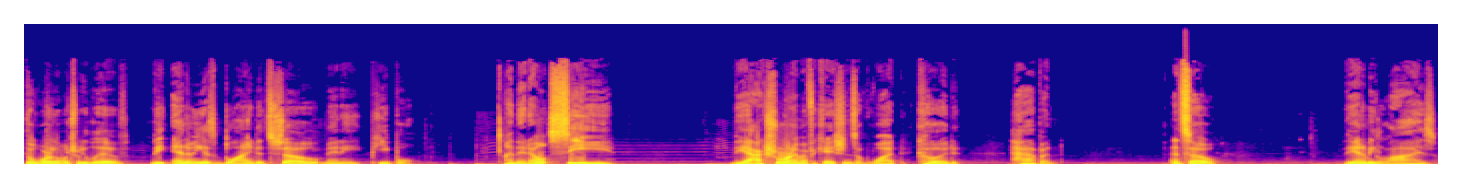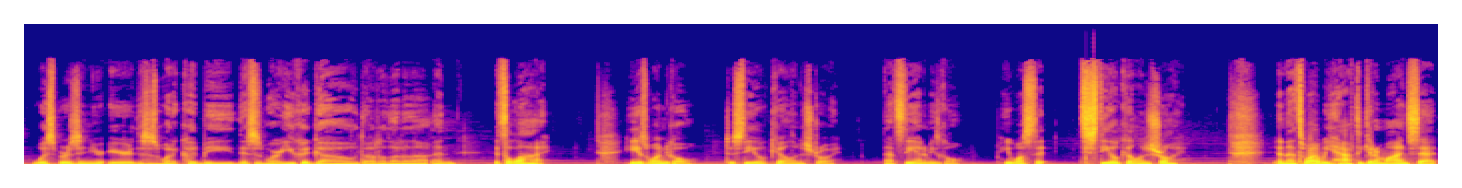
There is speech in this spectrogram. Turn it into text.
the world in which we live. The enemy has blinded so many people and they don't see the actual ramifications of what could happen. And so the enemy lies, whispers in your ear, this is what it could be, this is where you could go, da da da da, and it's a lie. He has one goal to steal, kill, and destroy. That's the enemy's goal. He wants to steal, kill, and destroy. And that's why we have to get our mindset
